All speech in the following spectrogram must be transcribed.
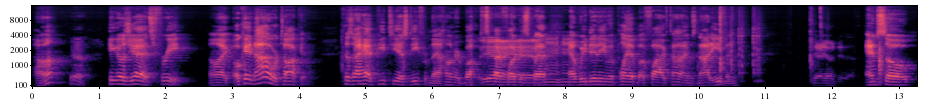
Huh? Yeah. He goes, Yeah, it's free. I'm like, Okay, now we're talking. Because I had PTSD from that hundred bucks Yeah, I fucking yeah, yeah. spent, Mhm. and we didn't even play it but five times, not even. Yeah, you don't do that. And so,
